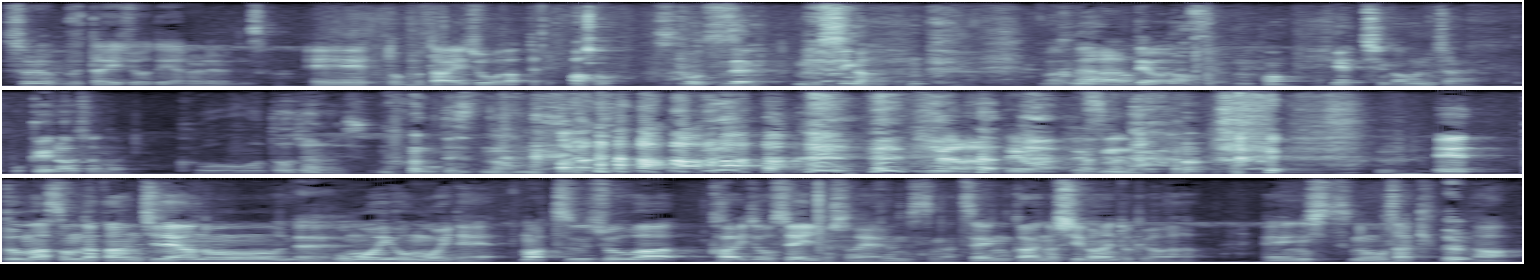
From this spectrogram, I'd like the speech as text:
それは舞台上でやられるんですか？えー、と舞台上だったりあ突然虫が。まあ、ならではですよね。あいや違うんじゃない？オケラじゃない？クワガタじゃないですなんですなんもならではですねえっとまあそんな感じであの、ええ思い思いで、まあ、通常は会場整理の人がやるんですが前回の芝居の時は演出の尾崎君が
